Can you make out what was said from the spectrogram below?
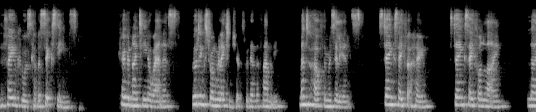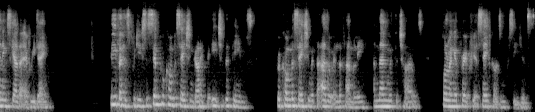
The phone calls cover six themes, COVID-19 awareness, building strong relationships within the family, mental health and resilience, staying safe at home, staying safe online, learning together every day. Viva has produced a simple conversation guide for each of the themes for a conversation with the adult in the family and then with the child, following appropriate safeguarding procedures.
